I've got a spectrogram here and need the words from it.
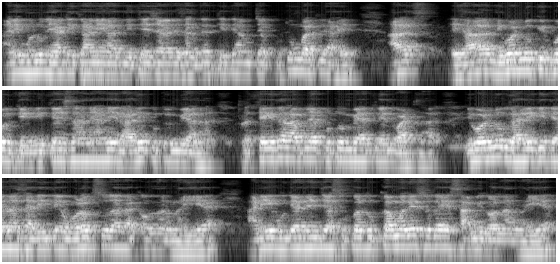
आणि म्हणून या ठिकाणी आज नितेश राणे सांगतात की ते आमच्या कुटुंबातले आहेत. आज ह्या निवडणुकीपुरते नितेश राणे आणि राणे कुटुंबियांना प्रत्येकजण आपल्या कुटुंबियातलेच वाटणार. निवडणूक झाली की त्यांना सारी ते ओळख सुद्धा दाखवणार नाही आहे आणि उद्या त्यांच्या सुखदुःखामध्ये सुद्धा हे सामील होणार नाही आहे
